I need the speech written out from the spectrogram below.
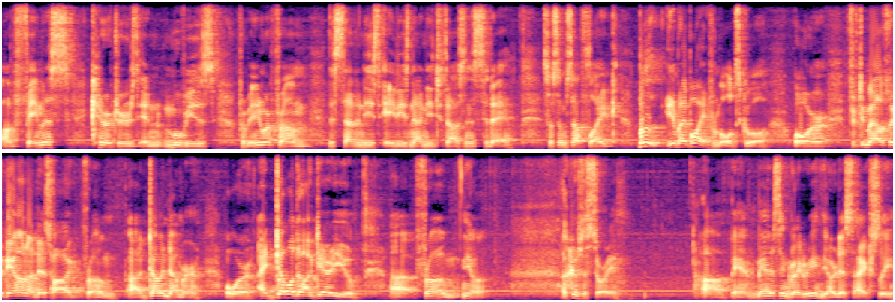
of famous characters in movies from anywhere from the 70s, 80s, 90s, 2000s today. So some stuff like Blue, you're my boy from Old School, or 50 miles per gallon on this hog from uh, Dumb and Dumber, or I double dog dare you uh, from, you know, a Christmas Story. Oh man, Madison Gregory, the artist, I actually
